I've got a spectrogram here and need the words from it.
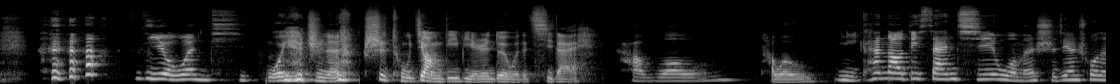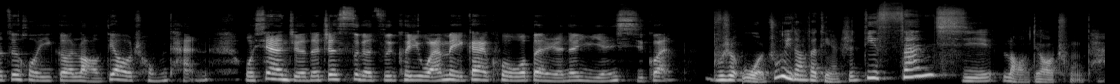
你有问题，我也只能 试图降低别人对我的期待。好哦。好哦，你看到第三期我们时间戳的最后一个老调重弹，我现在觉得这四个字可以完美概括我本人的语言习惯。不是我注意到的点是第三期老调重弹，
